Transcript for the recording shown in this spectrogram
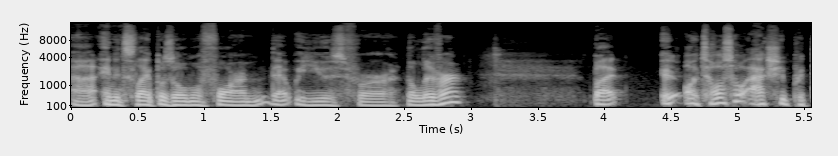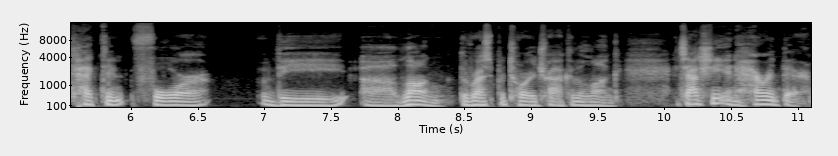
uh, in its liposomal form that we use for the liver, but it, it's also actually protectant for the uh, lung, the respiratory tract of the lung. It's actually inherent there.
